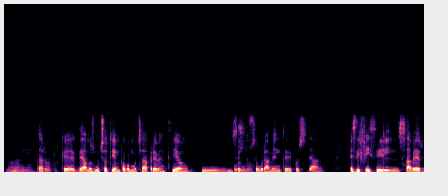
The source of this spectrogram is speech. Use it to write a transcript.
¿no? Eh, claro, porque llevamos mucho tiempo con mucha prevención y seguramente pues ya es difícil saber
